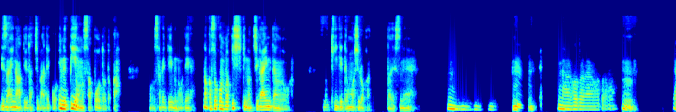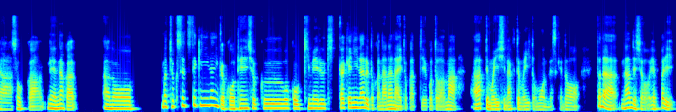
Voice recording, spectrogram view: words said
デザイナーという立場で、こう、NPO のサポートとかをされているので、なんかそこの意識の違いみたいなのがあの聞いてて面白かったですね。うんうんうん。うんなるほど、なるほど。うん。いやー、そっか。ね、なんか、あのーまあ、直接的に何かこう転職をこう決めるきっかけになるとかならないとかっていうことは、まあ、あってもいいしなくてもいいと思うんですけど、ただ、なんでしょう。やっぱり、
